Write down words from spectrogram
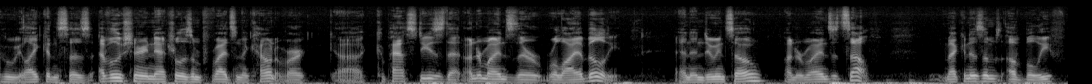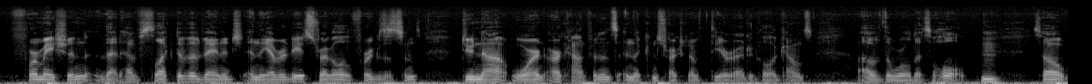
who we like, and says evolutionary naturalism provides an account of our uh, capacities that undermines their reliability, and in doing so, undermines itself. Mechanisms of belief formation that have selective advantage in the everyday struggle for existence do not warrant our confidence in the construction of theoretical accounts of the world as a whole. Hmm. So,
